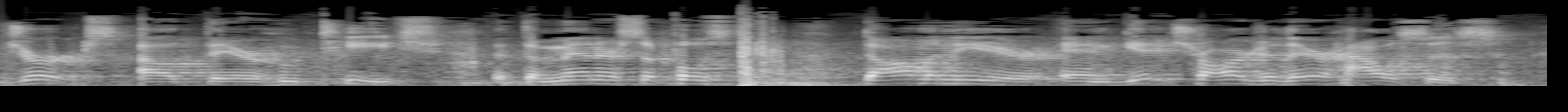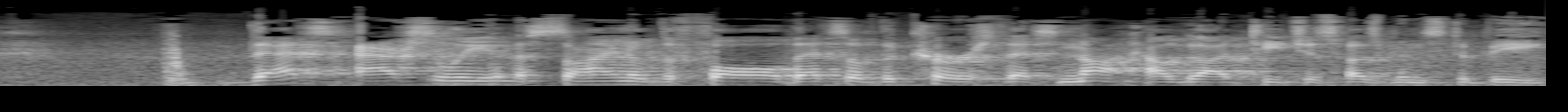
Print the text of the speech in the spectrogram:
jerks out there who teach that the men are supposed to domineer and get charge of their houses. That's actually a sign of the fall. That's of the curse. That's not how God teaches husbands to be.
